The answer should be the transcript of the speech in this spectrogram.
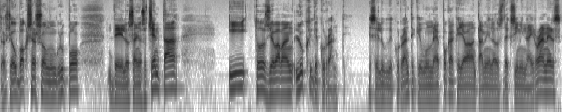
Los Joe Boxers son un grupo de los años 80 y todos llevaban look de currante. Ese look de currante que hubo una época que llevaban también los Deximi Night Runners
